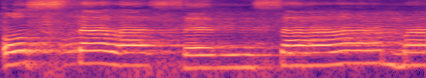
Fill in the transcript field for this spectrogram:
ostala jsem sama.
